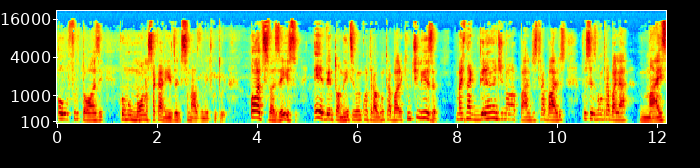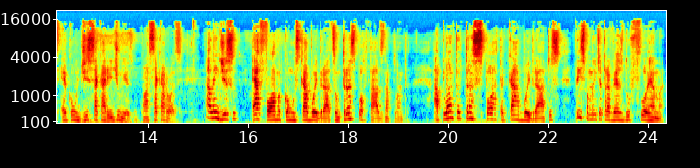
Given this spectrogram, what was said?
ou frutose como monossacarídeos adicionados no meio de cultura. Pode-se fazer isso? Eventualmente vocês vão encontrar algum trabalho que utiliza, mas na grande maior parte dos trabalhos vocês vão trabalhar mais é com o disacarídeo mesmo, com a sacarose. Além disso, é a forma como os carboidratos são transportados na planta. A planta transporta carboidratos principalmente através do floema,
